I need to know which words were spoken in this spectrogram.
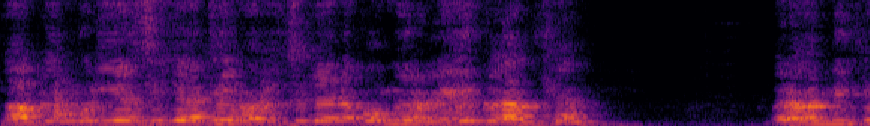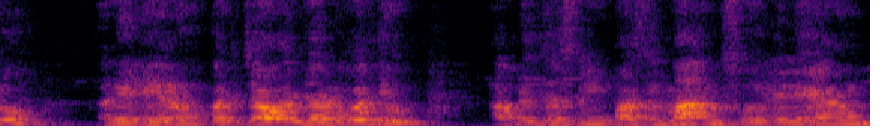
તો આપણે મૂડી એસી હજાર છે, એમાં વીસ હજાર નફો ઉમેરો, એટલે એક લાખ થયા. બરાબર મિત્રો? અને લેણું પંચાવન હજારનું વધ્યું. આપણે જસલીન પાસે માંગશું, એટલે લેણું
